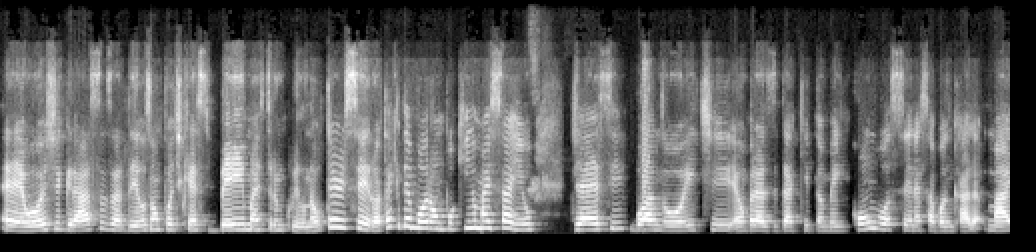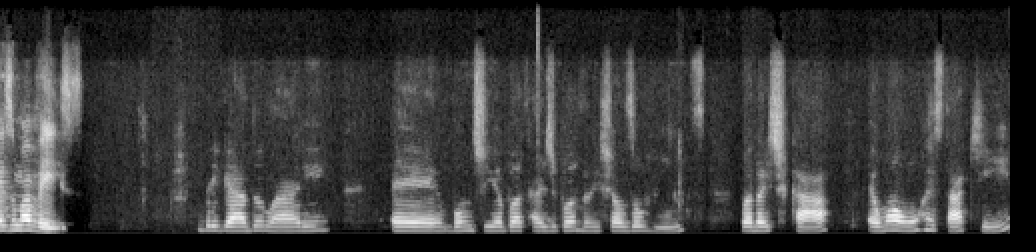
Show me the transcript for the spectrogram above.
É, hoje, graças a Deus, é um podcast bem mais tranquilo, né? O terceiro, até que demorou um pouquinho, mas saiu. Jesse, boa noite. É um prazer estar aqui também com você nessa bancada mais uma vez. Obrigada, Lari. É, bom dia, boa tarde, boa noite aos ouvintes. Boa noite, Cá. É uma honra estar aqui,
